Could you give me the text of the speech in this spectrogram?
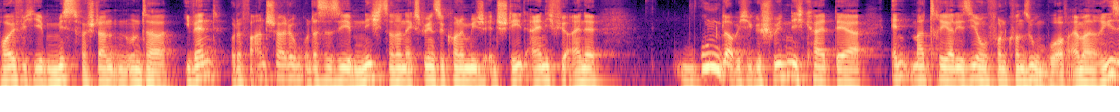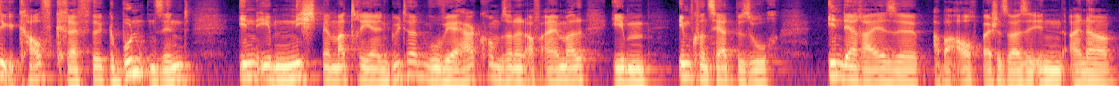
häufig eben missverstanden unter Event oder Veranstaltung. Und das ist eben nicht, sondern Experience Economy entsteht eigentlich für eine unglaubliche Geschwindigkeit der Entmaterialisierung von Konsum, wo auf einmal riesige Kaufkräfte gebunden sind in eben nicht mehr materiellen Gütern, wo wir herkommen, sondern auf einmal eben im Konzertbesuch, in der Reise, aber auch beispielsweise in einer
